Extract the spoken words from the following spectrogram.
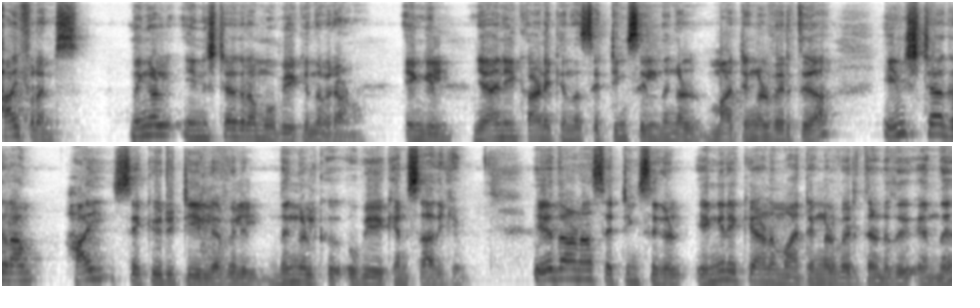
ഹായ് ഫ്രണ്ട്സ് നിങ്ങൾ ഇൻസ്റ്റാഗ്രാം ഉപയോഗിക്കുന്നവരാണോ? എങ്കിൽ ഞാൻ ഈ കാണിക്കുന്ന സെറ്റിംഗ്സിൽ നിങ്ങൾ മാറ്റങ്ങൾ വരുത്തുക. ഇൻസ്റ്റാഗ്രാം ഹൈ സെക്യൂരിറ്റി ലെവലിൽ നിങ്ങൾക്ക് ഉപയോഗിക്കാൻ സാധിക്കും. ഏതാണ് ആ സെറ്റിംഗ്സുകൾ എങ്ങനെയൊക്കെയാണ് മാറ്റങ്ങൾ വരുത്തേണ്ടത് എന്ന്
